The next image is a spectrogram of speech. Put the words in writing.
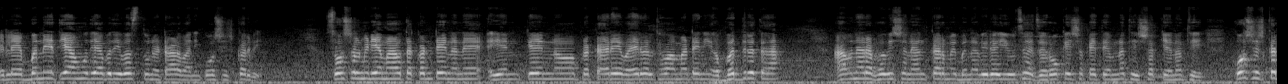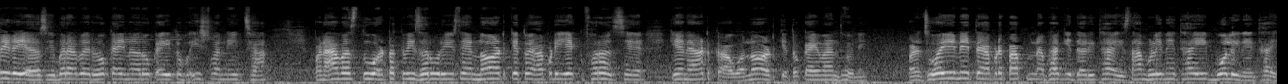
એટલે બને ત્યાં સુધી આ બધી વસ્તુને ટાળવાની કોશિશ કરવી. સોશિયલ મીડિયામાં આવતા કન્ટેન્ટ અને એન કેનો પ્રકારે વાયરલ થવા માટેની અભદ્રતા આવનારા ભવિષ્યને અંધકારમય બનાવી રહ્યું છે. જે રોકી શકાય તેમ નથી, શક્ય નથી. કોશિશ કરી રહ્યા છે. બરાબર, રોકાય, ન રોકાય તો ઈશ્વરની ઈચ્છા. પણ આ વસ્તુ અટકવી જરૂરી છે. ન અટકે તો આપણી એક ફરજ છે કે એને અટકાવો ન અટકે તો કાંઈ વાંધો નહીં. પણ જોઈને તે આપણે પાપના ભાગીદારી થાય, સાંભળીને થાય, બોલીને થાય.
